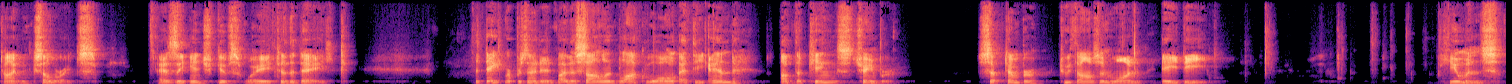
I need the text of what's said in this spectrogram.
time accelerates as the inch gives way to the date. The date represented by the solid block wall at the end of the King's Chamber, September 2001 AD. Humans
